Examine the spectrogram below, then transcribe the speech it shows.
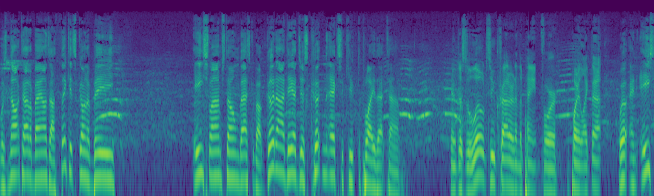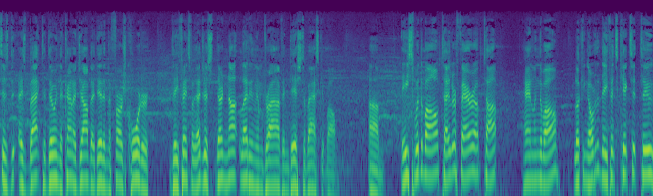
was knocked out of bounds. I think it's going to be East Limestone basketball. Good idea, just couldn't execute the play that time. And just a little too crowded in the paint for a play like that. Well, and East is is back to doing the kind of job they did in the first quarter defensively. They're just they're not letting them drive and dish the basketball. Um, East with the ball. Taylor Farrer up top, handling the ball, looking over the defense, kicks it to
